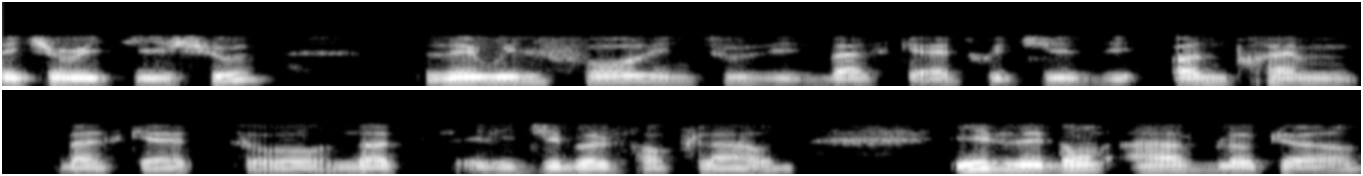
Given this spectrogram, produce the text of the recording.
security issues, they will fall into this basket, which is the on-prem basket, so not eligible for cloud. If they don't have blockers,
